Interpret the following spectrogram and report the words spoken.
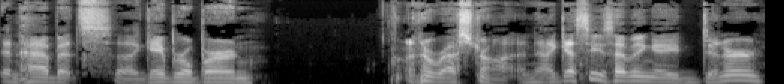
inhabits uh, Gabriel Byrne in a restaurant. And I guess he's having a dinner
